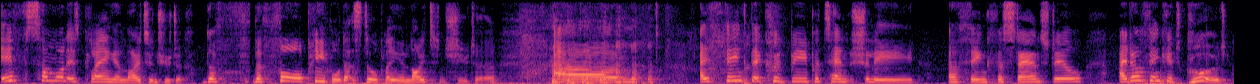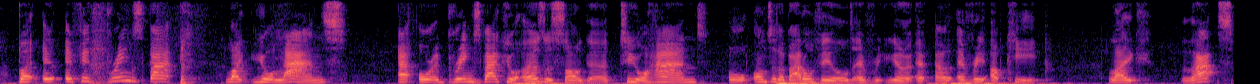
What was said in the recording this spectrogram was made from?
if someone is playing enlightened tutor the f- the four people that still play enlightened tutor um i think there could be potentially a thing for standstill. I don't think it's good but if it brings back like your lands uh, or it brings back your urza saga to your hand or onto the battlefield every you know uh, every upkeep like that's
